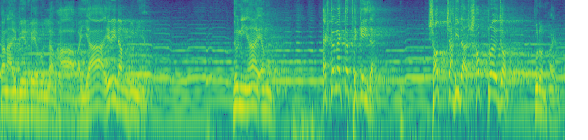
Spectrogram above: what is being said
তা না আমি বের হয়ে বললাম হা ভাইয়া এরই নাম দুনিয়া। দুনিয়া এমন। একটা না একটা থেকেই যায়। সব চাহিদা সব প্রয়োজন পূরণ হয় না।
